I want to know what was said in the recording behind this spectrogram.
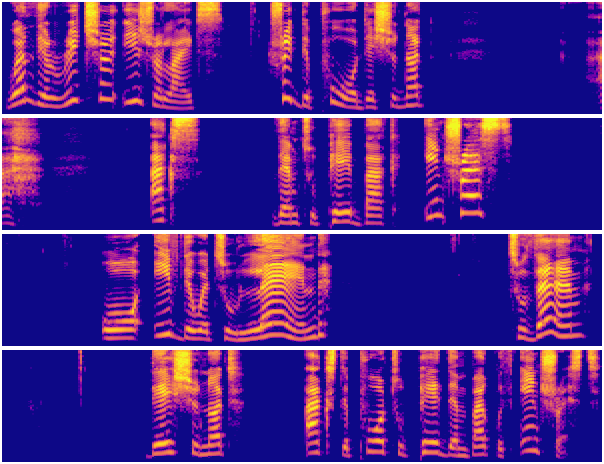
when the richer Israelites treat the poor, they should not uh, ask them to pay back interest, or if they were to lend to them, they should not ask the poor to pay them back with interest.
